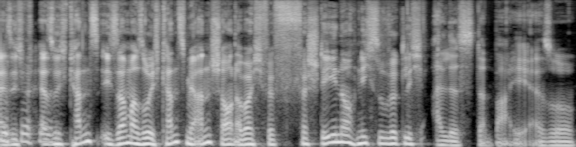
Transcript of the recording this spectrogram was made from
Also ich, also ich kann es, ich sag mal so, ich kann es mir anschauen, aber ich verstehe noch nicht so wirklich alles dabei. Also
